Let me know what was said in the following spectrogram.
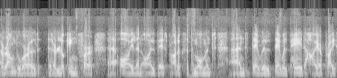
around the world that are looking for uh, oil and oil-based products at the moment and they will, they will pay the higher price.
